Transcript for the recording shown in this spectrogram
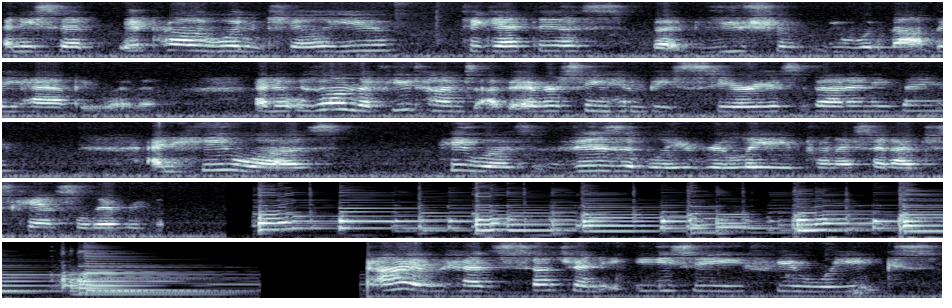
And he said, it probably wouldn't kill you to get this, but you should you would not be happy with it. And it was one of the few times I've ever seen him be serious about anything. And he was he was visibly relieved when I said I've just canceled everything. I have had such an easy few weeks.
